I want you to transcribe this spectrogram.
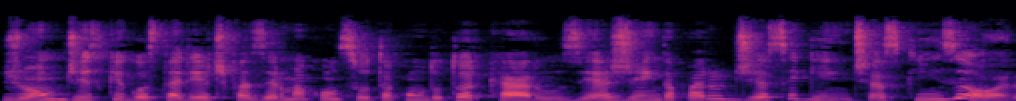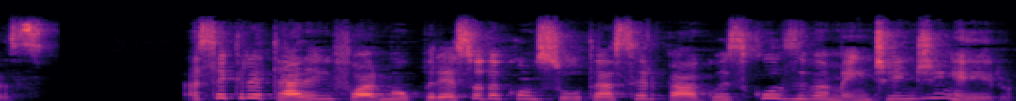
João diz que gostaria de fazer uma consulta com o Dr. Carlos e agenda para o dia seguinte, às 15 horas. A secretária informa o preço da consulta a ser pago exclusivamente em dinheiro.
